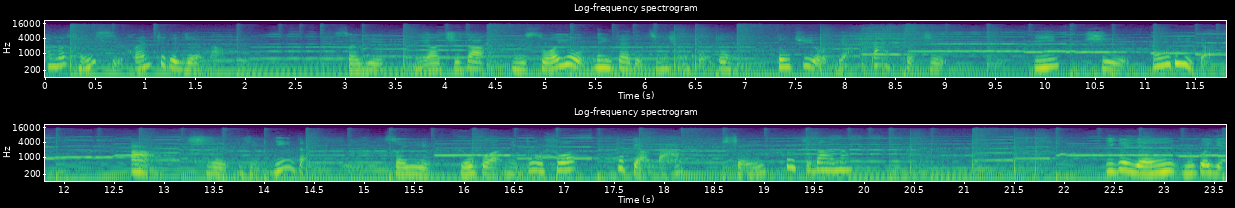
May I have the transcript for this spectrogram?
他们很喜欢这个热闹。所以你要知道，你所有内在的精神活动都具有两大特质：一是孤立的，二是隐匿的。所以，如果你不说，不表达。谁会知道呢？一个人如果眼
